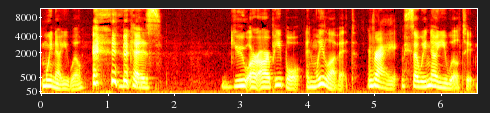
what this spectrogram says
we know you will because you are our people and we love it. Right. So, we know you will too.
